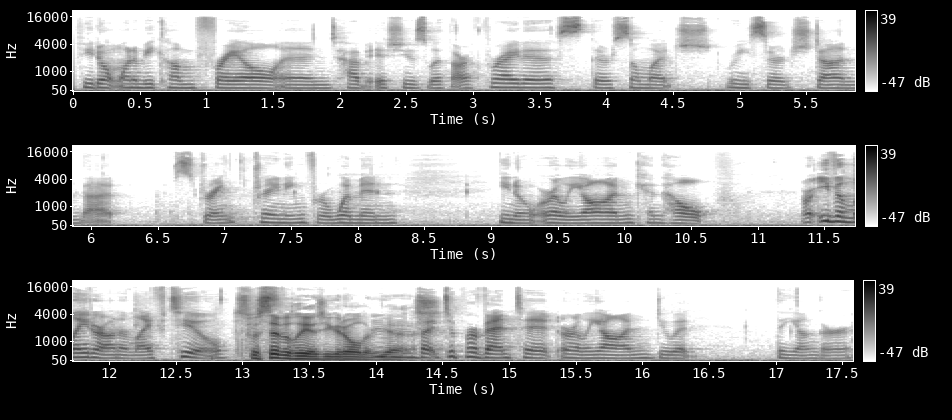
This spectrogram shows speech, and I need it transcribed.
if you don't want to become frail and have issues with arthritis. There's so much research done that strength training for women, you know, early on can help, or even later on in life too. Specifically as you get older, Mhm, yes. But to prevent it early on, do it the younger.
